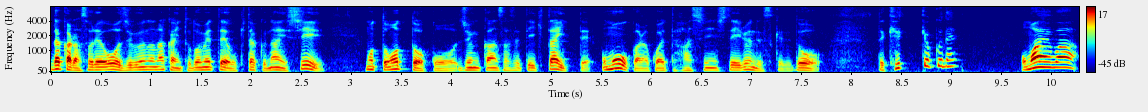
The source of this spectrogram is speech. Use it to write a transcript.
だからそれを自分の中に留めておきたくないしもっともっとこう循環させていきたいって思うからこうやって発信しているんですけれどで結局ねお前は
